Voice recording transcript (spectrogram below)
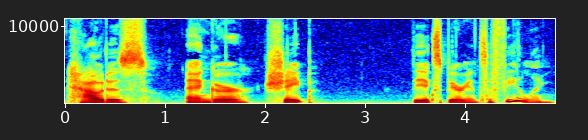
How does anger shape the experience of feeling?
